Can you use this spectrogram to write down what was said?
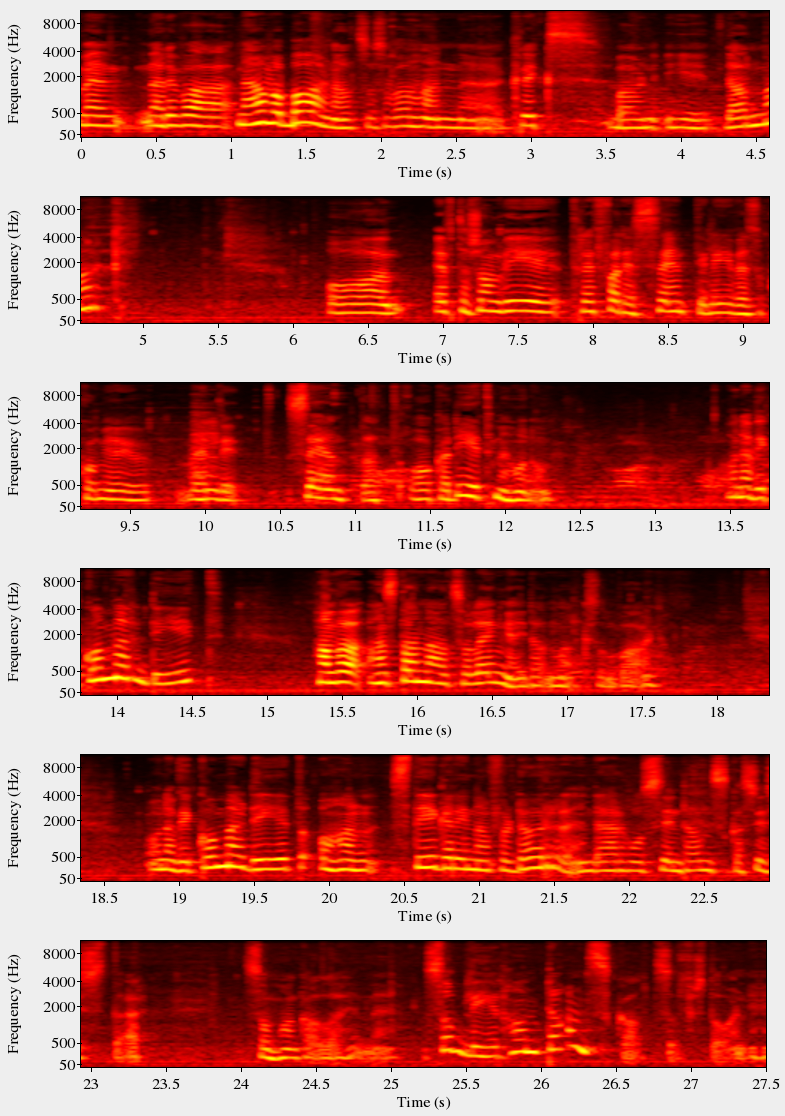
men när, det var, när han var barn alltså, så var han eh, krigsbarn i Danmark. Och eftersom vi träffades sent i livet så kom jag ju väldigt sent att åka dit med honom. Och när vi kommer dit, han, var, han stannade alltså länge i Danmark som barn. Och när vi kommer dit och han stiger innanför dörren där hos sin danska syster, som han kallar henne, så blir han dansk alltså, förstår ni.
